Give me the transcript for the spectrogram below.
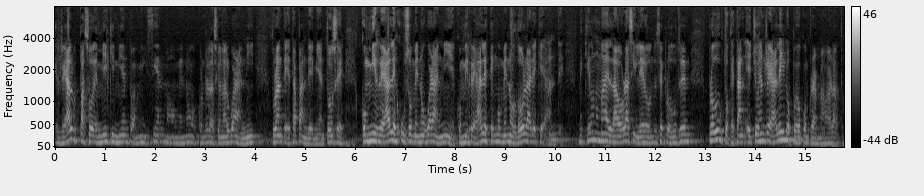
El real pasó de 1.500 a 1.100 más o menos con relación al guaraní durante esta pandemia. Entonces, con mis reales uso menos guaraníes, con mis reales tengo menos dólares que antes. Me quedo nomás del lado brasilero donde se producen productos que están hechos en reales y los puedo comprar más barato.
